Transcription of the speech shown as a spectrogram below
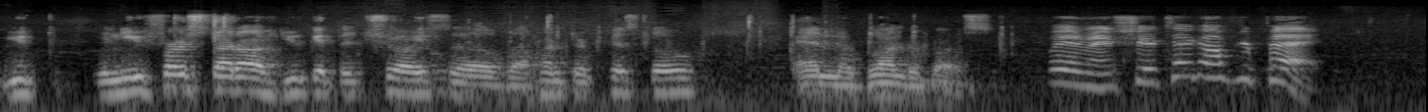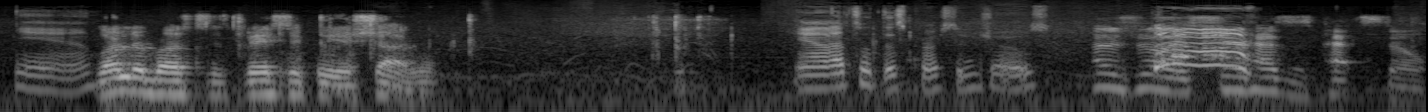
You when you first start off, you get the choice of a hunter pistol and a blunderbuss. Wait a minute, Sheer, take off your pet. Yeah. Blunderbuss is basically a shotgun. Yeah, that's what this person chose. I just realized Ah! Sheer has his pet still.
